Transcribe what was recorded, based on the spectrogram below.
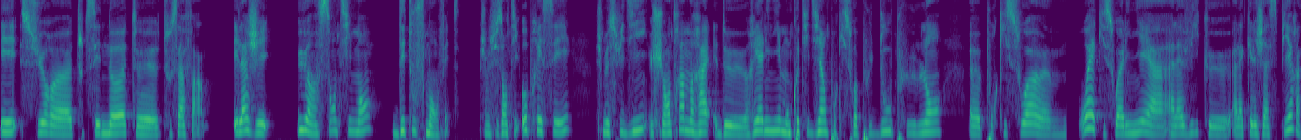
et sur euh, toutes ces notes, tout ça. Enfin, et là j'ai eu un sentiment d'étouffement en fait. Je me suis sentie oppressée. Je me suis dit, je suis en train de, de réaligner mon quotidien pour qu'il soit plus doux, plus lent, euh, pour qu'il soit, euh, ouais, qu'il soit aligné à, la vie que à laquelle j'aspire.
